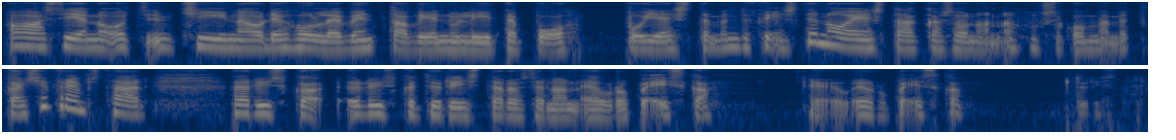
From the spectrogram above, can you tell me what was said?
Asien och Kina och det hållet väntar vi ännu lite på, på gäster. Men det finns det nog enstaka sådana som kommer med. Kanske främst här, här ryska, ryska turister och sedan europeiska, e, europeiska turister.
